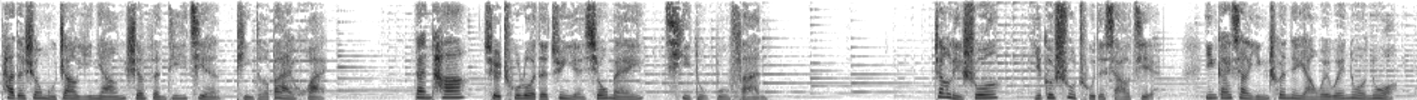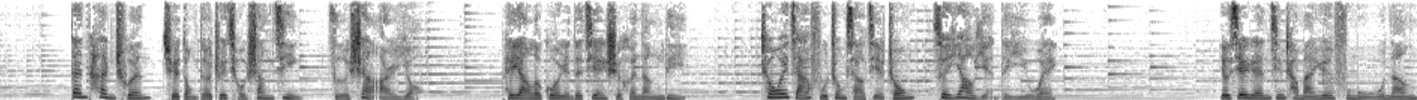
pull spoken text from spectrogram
她的生母赵姨娘身份低贱，品德败坏，但她却出落得俊眼修眉，气度不凡。照理说，一个庶出的小姐，应该像迎春那样唯唯诺诺，但探春却懂得追求上进，择善而有，培养了过人的见识和能力。成为贾府众小姐中最耀眼的一位。有些人经常埋怨父母无能，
